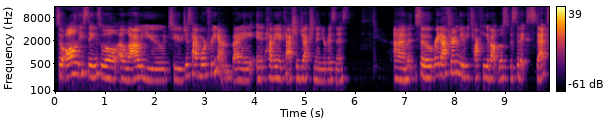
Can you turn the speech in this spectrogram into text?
So, all of these things will allow you to just have more freedom by having a cash injection in your business. Um, so, right after, I'm going to be talking about those specific steps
